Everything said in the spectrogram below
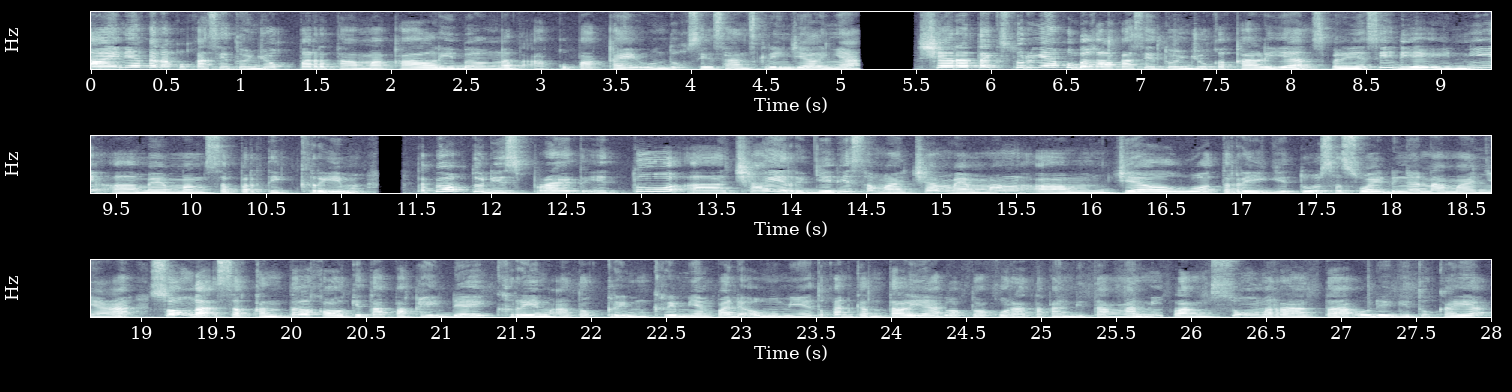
uh, ini akan aku kasih tunjuk pertama kali banget aku pakai untuk si sunscreen gelnya. Secara teksturnya aku bakal kasih tunjuk ke kalian. Sebenarnya sih dia ini uh, memang seperti krim, tapi waktu di Sprite itu uh, cair. Jadi semacam memang um, gel watery gitu sesuai dengan namanya. So nggak sekental kalau kita pakai dye cream atau krim-krim yang pada umumnya itu kan kental ya. Waktu aku ratakan di tangan nih langsung merata. Udah gitu kayak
